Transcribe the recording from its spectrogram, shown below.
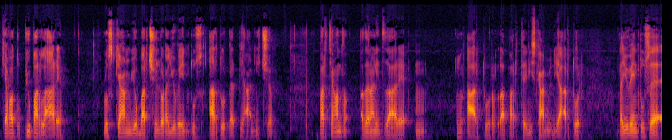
che ha fatto più parlare, lo scambio Barcellona-Juventus Arthur per Pjanic. Partiamo ad analizzare mm, Arthur, la parte di scambio di Arthur. La Juventus è,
